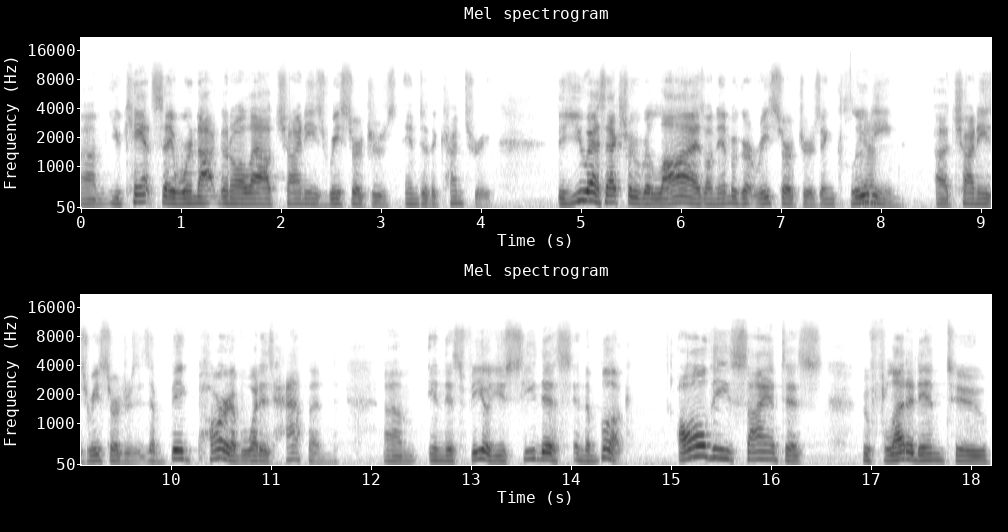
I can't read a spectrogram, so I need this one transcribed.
Um, you can't say we're not going to allow Chinese researchers into the country. The U.S. actually relies on immigrant researchers, including yeah. uh, Chinese researchers. It's a big part of what has happened um, in this field. You see this in the book. All these scientists who flooded into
